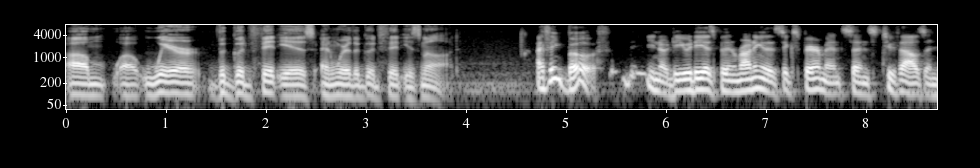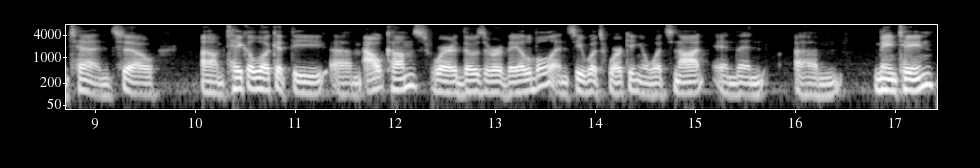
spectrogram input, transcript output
um, uh, where the good fit is and where the good fit is not? I think both. You know, DoD has been running this experiment since 2010, so. Um, take a look at the um, outcomes where those are available and see what's working and what's not, and then um, maintain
